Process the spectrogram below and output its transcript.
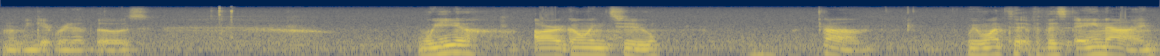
Let me get rid of those. We are going to, um, we want to, for this A9,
